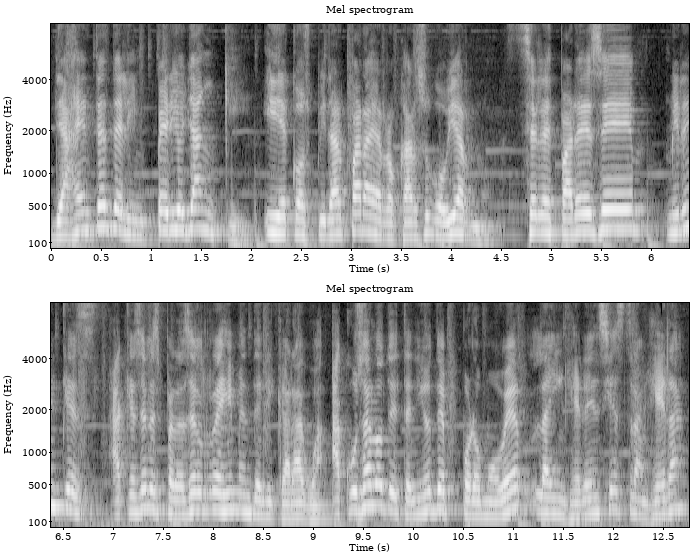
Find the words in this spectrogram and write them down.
de agentes del imperio yanqui y de conspirar para derrocar su gobierno. ¿Se les parece, miren que es, a qué se les parece el régimen de Nicaragua? Acusa a los detenidos de promover la injerencia extranjera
